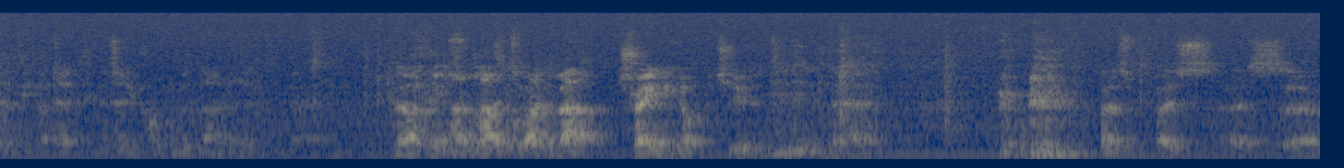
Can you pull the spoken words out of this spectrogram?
don't think, I don't think there's any problem with that. I don't um, no, I think I'd like to add about training opportunities in there, as, as, as, uh,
